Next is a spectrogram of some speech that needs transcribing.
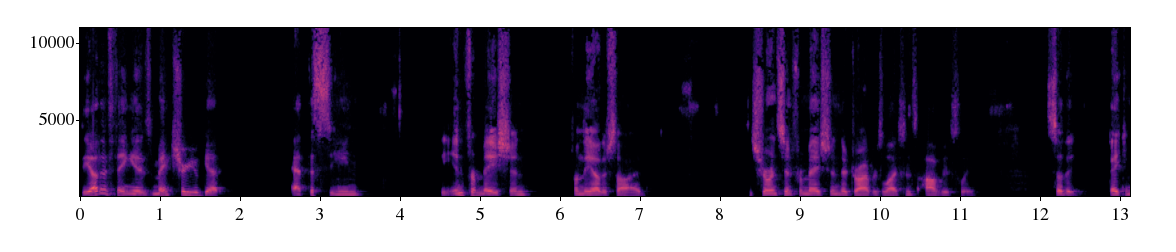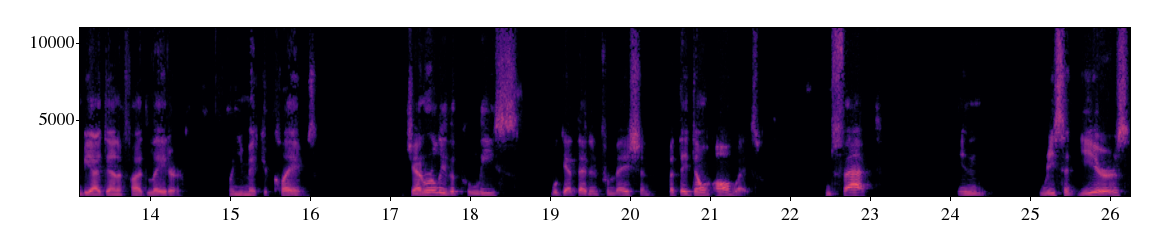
The other thing is make sure you get at the scene the information from the other side insurance information, their driver's license, obviously, so that they can be identified later when you make your claims. Generally, the police will get that information, but they don't always. In fact, in recent years,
